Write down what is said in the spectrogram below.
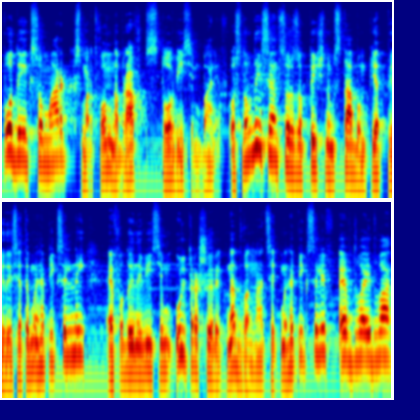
По DxOMark смартфон набрав 108 балів. Основний сенсор з оптичним стабом 50 мегапіксельний f1.8, ультраширик на 12 мегапікселів f2.2,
